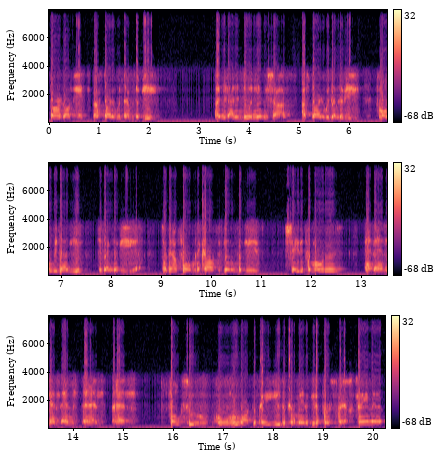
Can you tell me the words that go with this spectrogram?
start on the Indies. I started with WWE. I didn't, I didn't do any indie shots. I started with WWE from OVW to WWE. So therefore, when it comes to dealing with these shady promoters and and and and and, and folks who, who who want to pay you to come in and be the person for entertainment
